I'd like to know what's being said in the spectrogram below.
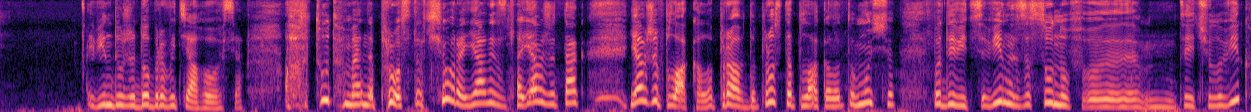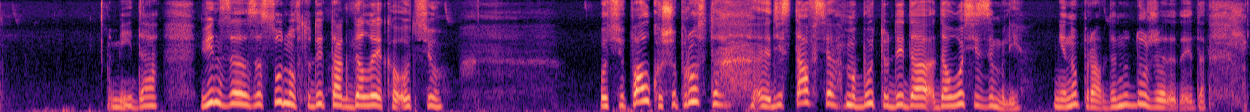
І він дуже добре витягувався. А тут в мене просто вчора, я не знаю, я вже так, я вже плакала, правда, просто плакала, тому що, подивіться, він засунув е, цей чоловік, мій, да, він засунув туди так далеко оцю, оцю палку, що просто е, дістався, мабуть, туди до, до осі землі. Ні, ну правда, ну дуже. е.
